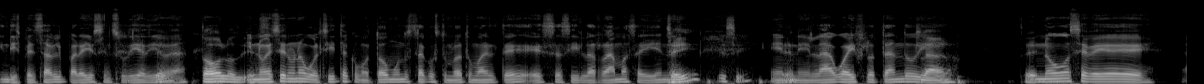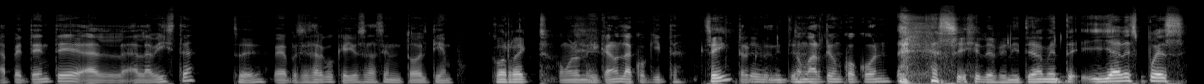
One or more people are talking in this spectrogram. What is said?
indispensable para ellos en su día a día, Sí, ¿verdad? Todos los días. Y no es en una bolsita como todo el mundo está acostumbrado a tomar el té, es así las ramas ahí en, Sí, sí. el, en el agua ahí flotando Claro. y no se ve apetente al- a la vista, pero pues es algo que ellos hacen todo el tiempo. Correcto. Como los mexicanos, la coquita. Sí, tomarte un cocón. sí, definitivamente. Y ya después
